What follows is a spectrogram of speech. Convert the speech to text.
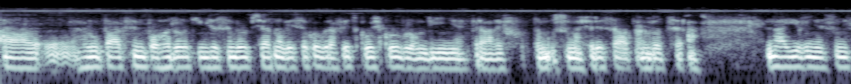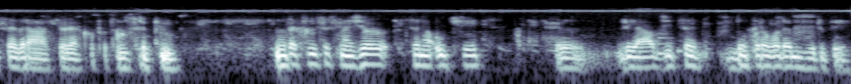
A eh, hlupák jsem pohodl tím, že jsem byl přijat na vysokou grafickou školu v Londýně právě v tom 68. roce a naivně jsem se vrátil jako po tom srpnu. No tak jsem se snažil se naučit eh, vyjádřit se doprovodem hudby.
